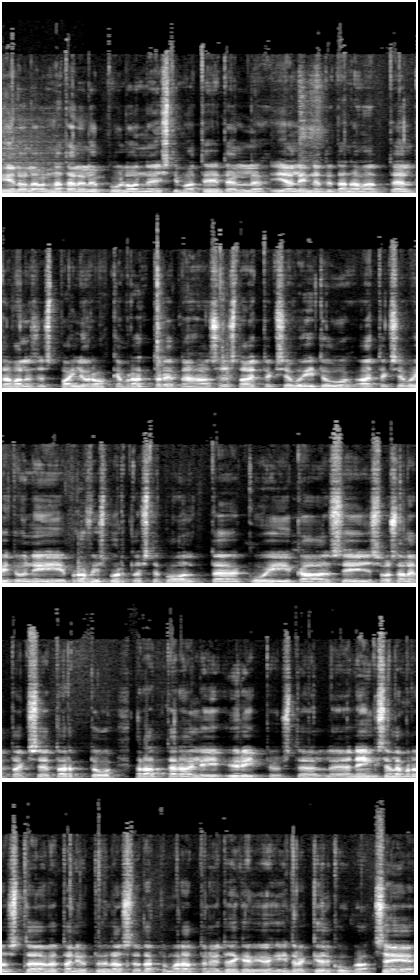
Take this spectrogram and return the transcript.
eeloleval nädalalõpul on Eestimaa teedel ja linnade tänavatel tavalisest palju rohkem rattureid näha, sest aetakse võidu, aetakse võidu nii profisportlaste poolt kui ka siis osaletakse Tartu rattaralli üritustel ning sellepärast võtan jutu üles Tartu maratoni tegevjuhi Indrek Kerguga. see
